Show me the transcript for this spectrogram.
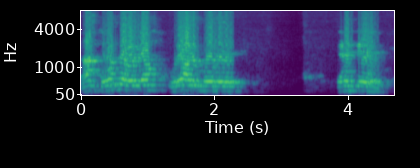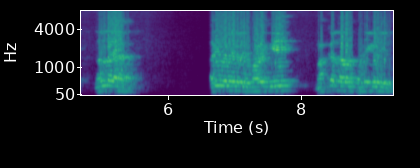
நான் தோன்ற அவரிடம் உரையாடும் போது எனக்கு நல்ல அறிவுரைகளை வழங்கி மக்கள் நல பணிகளில்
